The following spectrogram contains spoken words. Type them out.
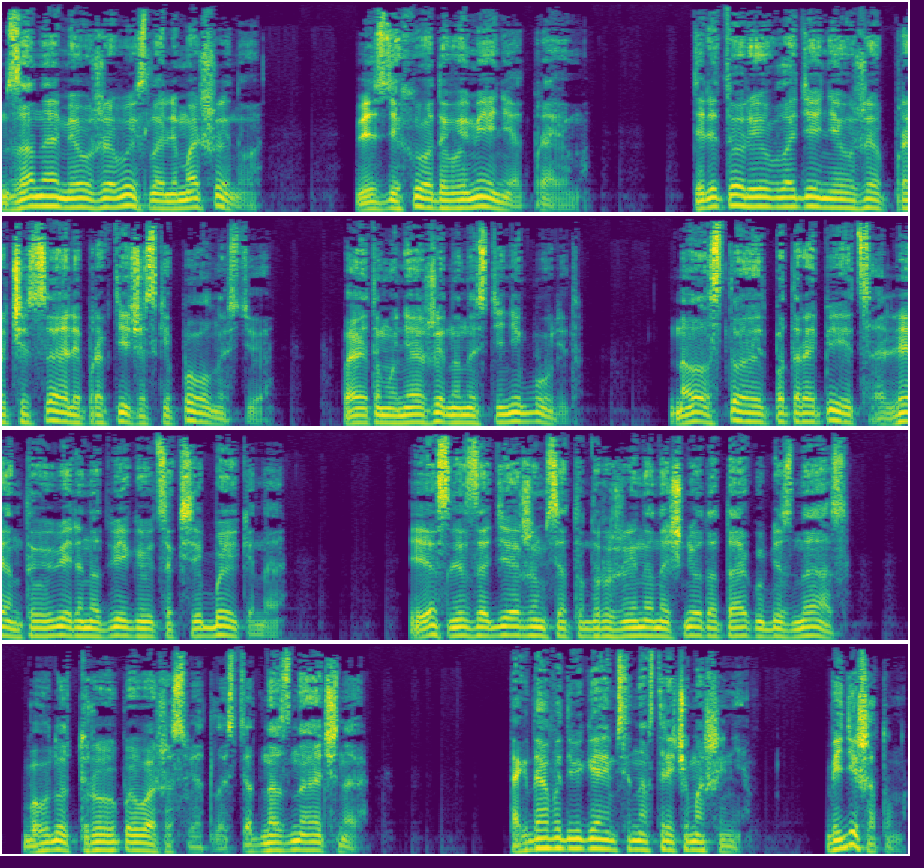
За нами уже выслали машину. Вездеходы в имение отправим. Территорию владения уже прочесали практически полностью. поэтому неожиданности не будет. Но стоит поторопиться, ленты уверенно двигаются к Сибыкино. Если задержимся, то дружина начнет атаку без нас. Будут трупы, ваша светлость, однозначно. Тогда выдвигаемся навстречу машине. Веди, Шатун.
